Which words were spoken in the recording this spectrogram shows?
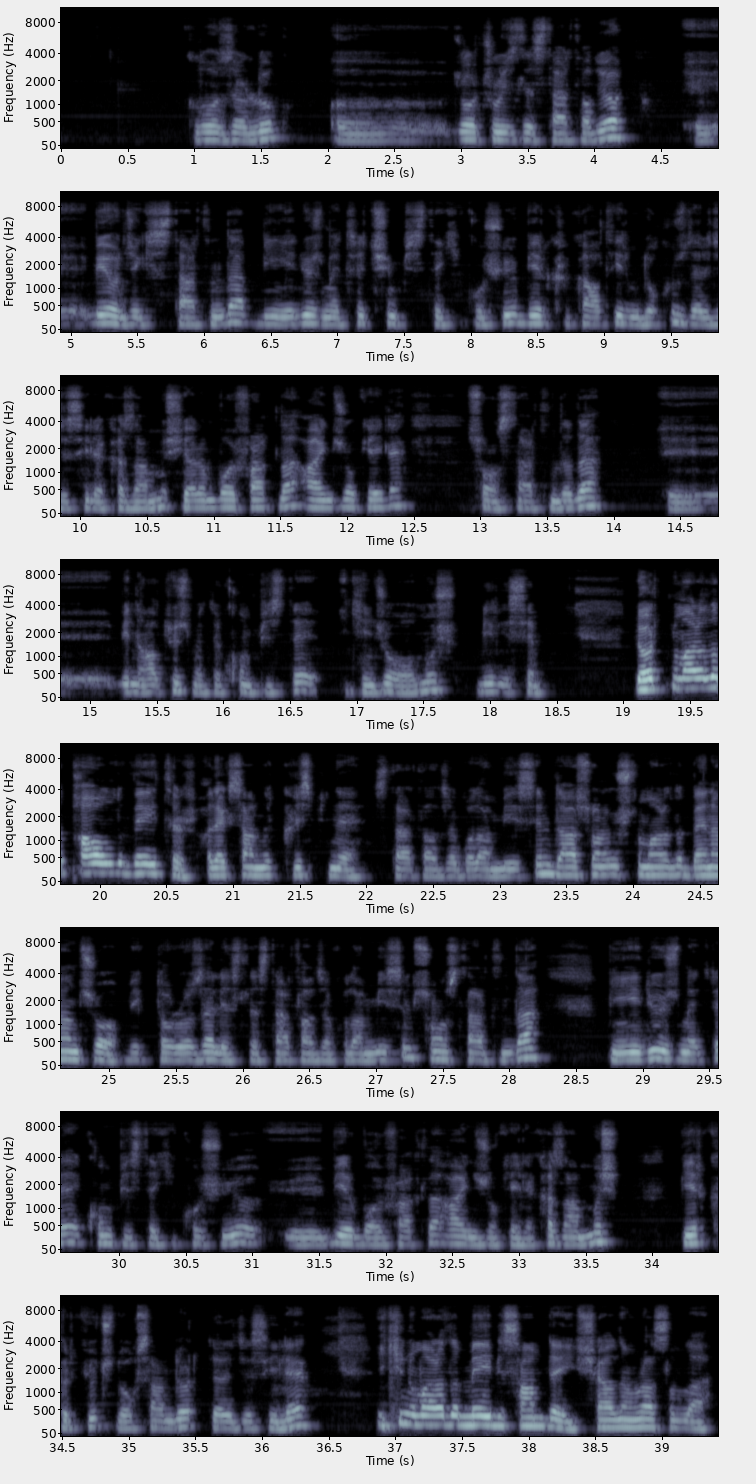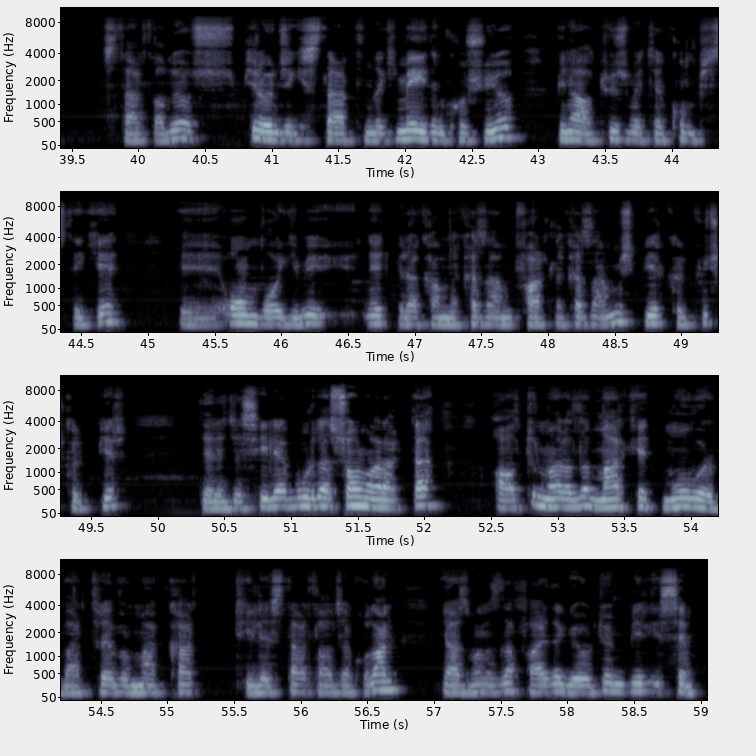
Closer Look e, George Ruiz'le start alıyor. E, bir önceki startında 1700 metre çim pistteki koşuyu 1.46-29 derecesiyle kazanmış. Yarım boy farkla aynı jokeyle son startında da 1600 metre kum pistte ikinci olmuş bir isim. 4 numaralı Paul Waiter, Alexander Crispin'e start alacak olan bir isim. Daha sonra 3 numaralı Benanjo, Victor Rosales ile start alacak olan bir isim. Son startında 1700 metre kum pistteki koşuyu bir boy farklı aynı jokeyle kazanmış. 1.43-94 derecesiyle. 2 numaralı Maybe Someday, Sheldon Russell'la start alıyor. Bir önceki startındaki maiden koşuyu 1600 metre kum pistteki 10 boy gibi net bir rakamla kazan, farkla kazanmış 1.43-41 derecesiyle. Burada son olarak da 6 numaralı Market Mover var. Trevor McCarthy ile start alacak olan yazmanızda fayda gördüğüm bir isim.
